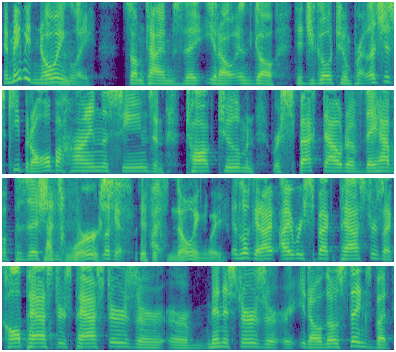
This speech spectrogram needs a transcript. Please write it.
and maybe knowingly. Sometimes they, you know, and go, did you go to him? Let's just keep it all behind the scenes and talk to them and respect out of they have a position. That's worse. Look at if it's knowingly. and look at I, I respect pastors. I call pastors pastors or, or ministers or, or, you know those things. But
